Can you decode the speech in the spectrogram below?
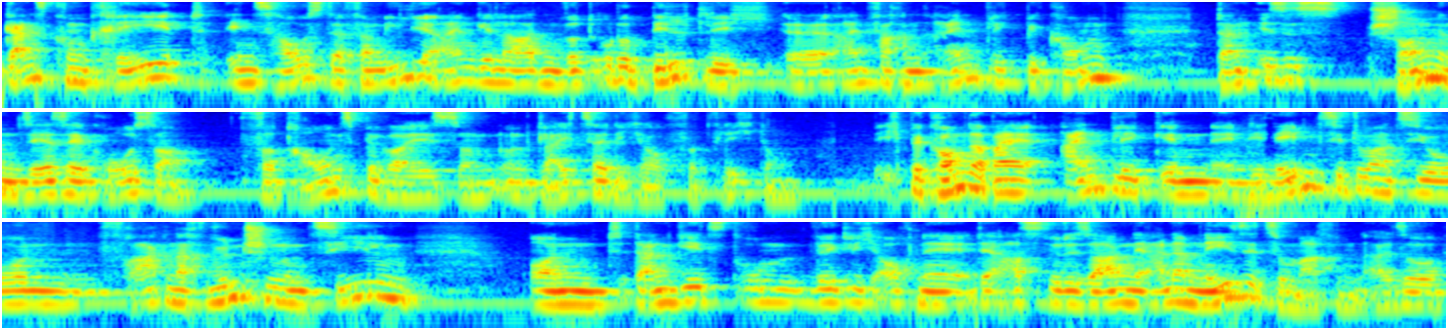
ganz konkret ins Haus der Familie eingeladen wird oder bildlich äh, einfach einen Einblick bekommt, dann ist es schon ein sehr, sehr großer Vertrauensbeweis und, und gleichzeitig auch Verpflichtung. Ich bekomme dabei Einblick in, in die Lebenssituation, frage nach Wünschen und Zielen und dann geht es darum, wirklich auch eine, der Arzt würde sagen, eine Anamnese zu machen. Also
